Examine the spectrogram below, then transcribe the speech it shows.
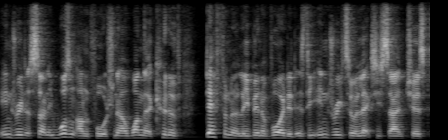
injury that certainly wasn't unfortunate, and one that could have definitely been avoided, is the injury to Alexis Sanchez,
